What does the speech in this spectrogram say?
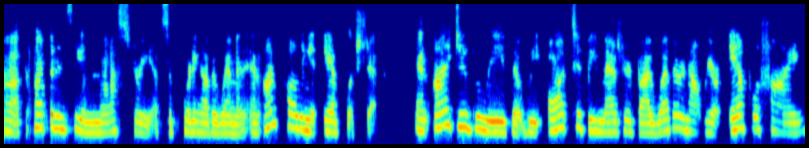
uh, competency and mastery of supporting other women. And I'm calling it ampliship. And I do believe that we ought to be measured by whether or not we are amplifying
